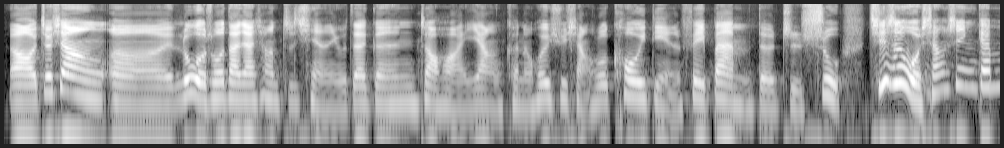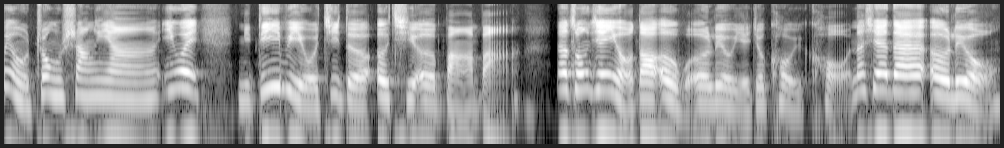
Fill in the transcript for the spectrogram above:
然后就像呃，如果说大家像之前有在跟赵华一样，可能会去想说扣一点费半的指数，其实我相信应该没有重伤呀，因为你第一笔我记得二七二八吧，那中间有到二五二六，也就扣一扣，那现在大概二六。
